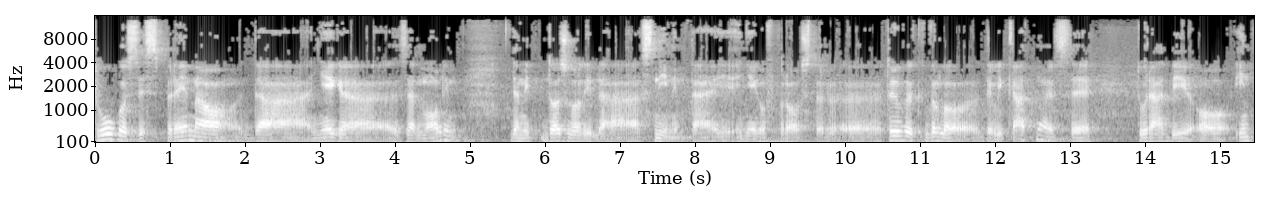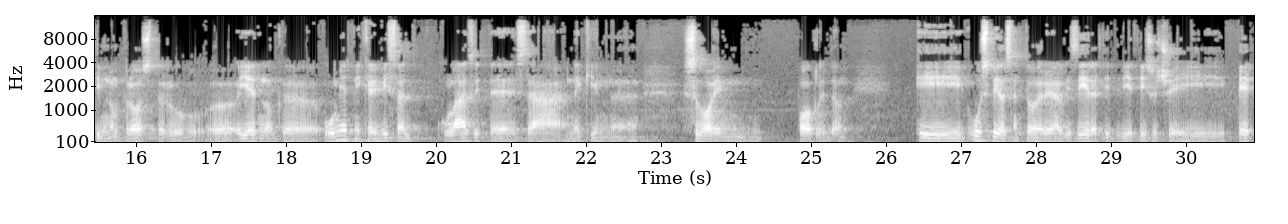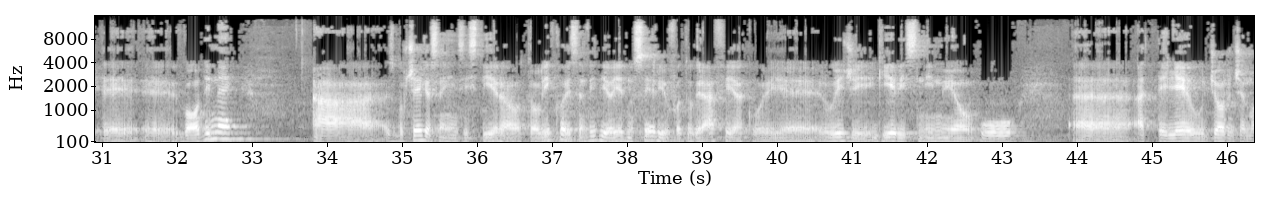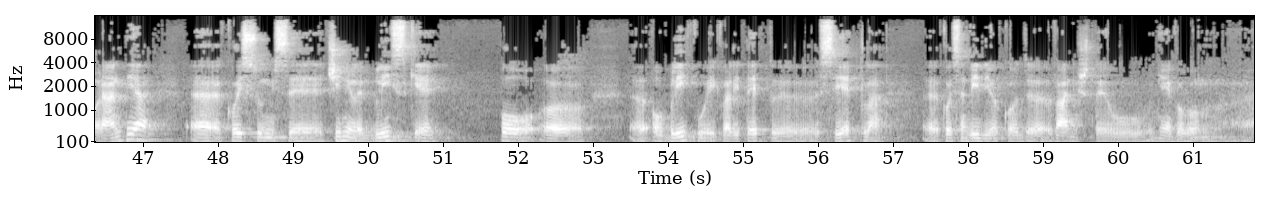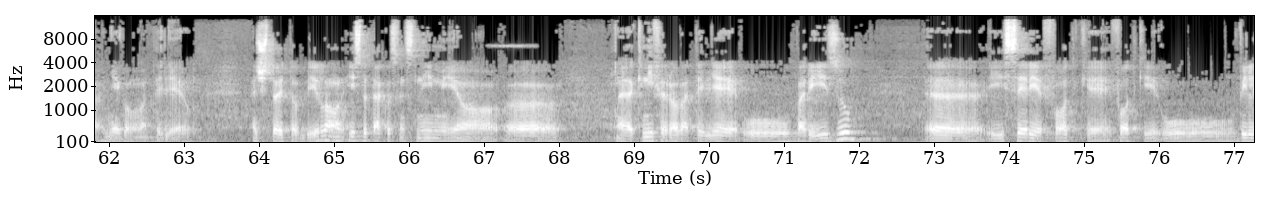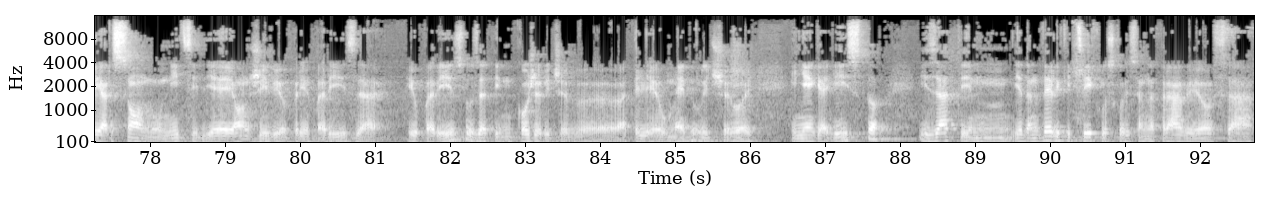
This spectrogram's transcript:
dugo se spremao da njega zamolim da mi dozvoli da snimim taj njegov prostor. E, to je uvijek vrlo delikatno jer se tu radi o intimnom prostoru e, jednog e, umjetnika i vi sad ulazite sa nekim svojim pogledom. I uspio sam to realizirati 2005. godine A zbog čega sam inzistirao toliko? Jer sam vidio jednu seriju fotografija koju je Luigi Giri snimio u ateljeu Đorđe Morandija, koji su mi se činile bliske po obliku i kvalitetu svjetla koji sam vidio kod Vanište u njegovom, njegovom ateljeu. Znači, to je to bilo. Isto tako sam snimio Kniferov atelje u Parizu i serije fotke, fotki u Villarson u Nici gdje je on živio prije Pariza i u Parizu, zatim Kožerićev atelje u Medulićevoj i njega isto i zatim jedan veliki ciklus koji sam napravio sa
